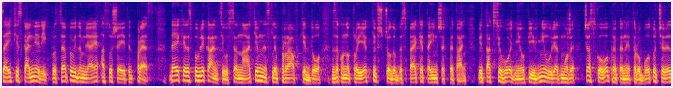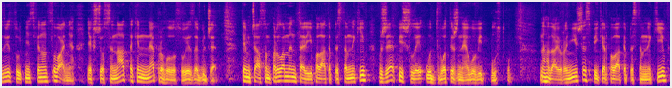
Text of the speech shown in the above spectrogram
цей фіскальний рік. Про це повідомляє Associated Press. Деякі республіканці у сенаті внесли правки до законопроєктів щодо безпеки та інших питань. Відтак, сьогодні о півдні уряд може частково припинити роботу через відсутність фінансування, якщо сенат таки не проголосує за бюджет. Тим часом парламентарі Палати представників вже пішли у двотижневу відпустку. Нагадаю, раніше спікер Палати представників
